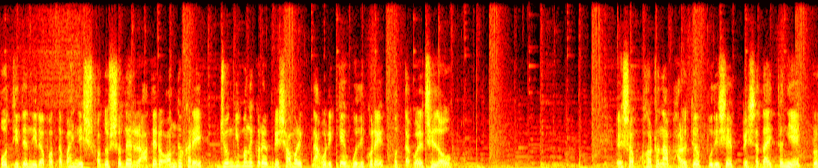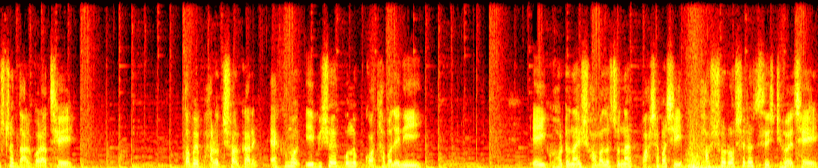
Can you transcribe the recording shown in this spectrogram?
অতীতে নিরাপত্তা বাহিনীর সদস্যদের রাতের অন্ধকারে জঙ্গি মনে করে বেসামরিক নাগরিককে গুলি করে হত্যা করেছিল। এসব ঘটনা ভারতীয় পুলিশের পেশাদায়িত্ব নিয়ে প্রশ্ন দাঁড় করাচ্ছে। তবে ভারত সরকার এখনও এ বিষয়ে কোনো কথা বলেনি। এই ঘটনায় সমালোচনার পাশাপাশি হাস্যরসেরও সৃষ্টি হয়েছে।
